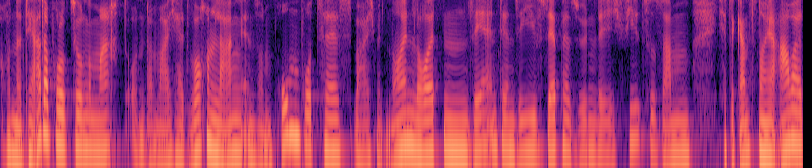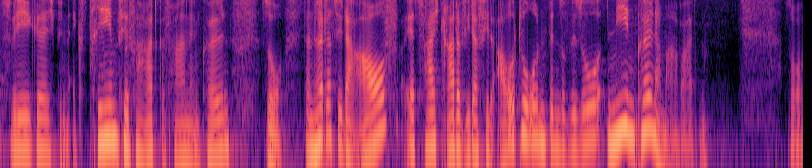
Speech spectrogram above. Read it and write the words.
auch eine Theaterproduktion gemacht und dann war ich halt wochenlang in so einem Probenprozess, war ich mit neuen Leuten sehr intensiv, sehr persönlich, viel zusammen. Ich hatte ganz neue Arbeitswege, ich bin extrem viel Fahrrad gefahren in Köln. So, dann hört das wieder auf. Jetzt fahre ich gerade wieder viel Auto und bin sowieso nie in Köln am Arbeiten. So,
